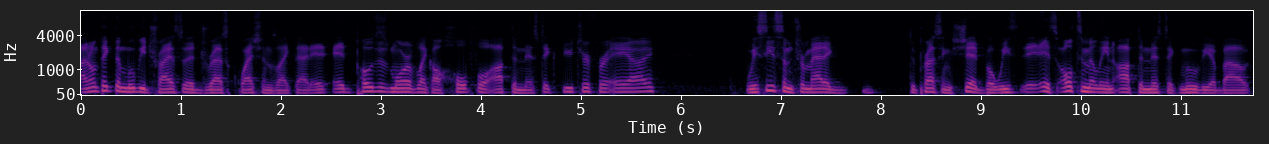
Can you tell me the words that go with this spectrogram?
I don't think the movie tries to address questions like that. It it poses more of like a hopeful, optimistic future for AI. We see some traumatic, depressing shit, but we it's ultimately an optimistic movie about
